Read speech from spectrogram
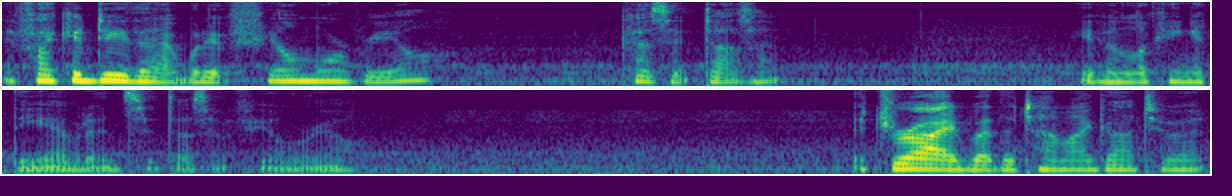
If I could do that, would it feel more real? Because it doesn't. Even looking at the evidence, it doesn't feel real. It dried by the time I got to it,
